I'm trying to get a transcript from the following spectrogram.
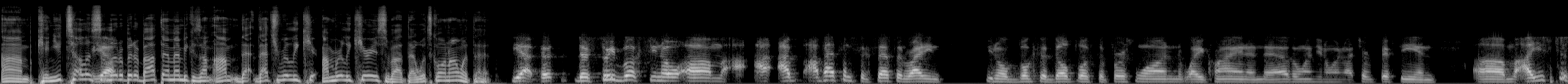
Um, can you tell us yeah. a little bit about that, man? Because I'm, I'm that, that's really cu- I'm really curious about that. What's going on with that? Yeah, there, there's three books. You know, um, I, I've, I've had some success in writing, you know, books, adult books. The first one, Why You Crying, and the other one, you know, when I turned 50. And um, I used to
